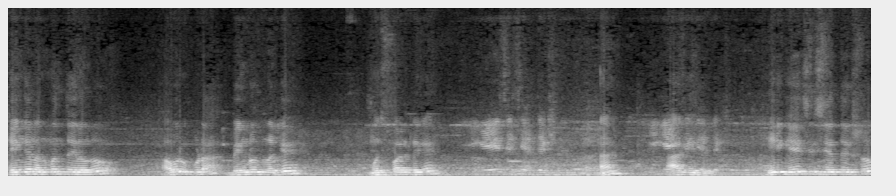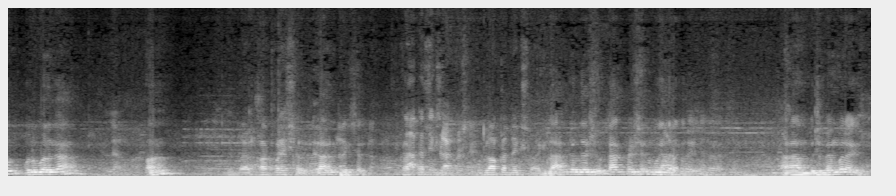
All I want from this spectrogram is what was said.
ಕೆಂಗನ್ ಹನುಮಂತಯ್ಯನವರು ಅವರು ಕೂಡ ಬೆಂಗಳೂರಿನಗೆ ಮುನ್ಸಿಪಾಲಿಟಿಗೆ. ಎಐಸಿಸಿ ಅಧ್ಯಕ್ಷರು ಆ? ಆಗಿದ್ರು ಈಗ ಎ ಸಿ ಸಿ ಅಧ್ಯಕ್ಷರು ಗುಲ್ಬರ್ಗ ಕಾರ್ಪೊರೇಷನ್ ಕಾರ್ಪೊರೇಷನ್ ಬ್ಲಾಕ್ ಅಧ್ಯಕ್ಷರಾಗಿ ಬ್ಲಾಕ್ ಅಧ್ಯಕ್ಷರು ಕಾರ್ಪೊರೇಷನ್ಗೂ ಇದಾಗಿದೆ ಇದು ಮೆಂಬರ್ ಆಗಿತ್ತು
